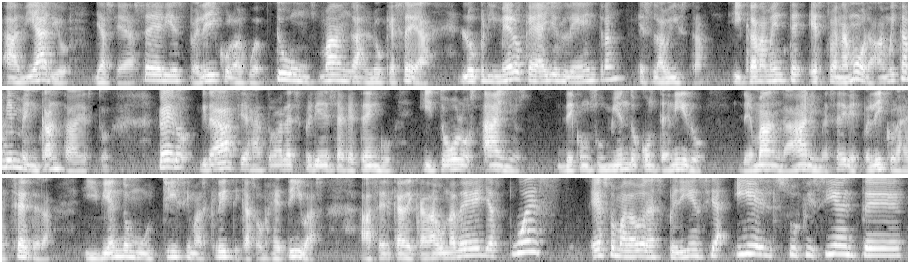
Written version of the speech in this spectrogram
a diario, ya sea series, películas, webtoons, mangas, lo que sea lo primero que a ellos le entran es la vista. y claramente esto enamora. A mí también me encanta esto. Pero gracias a toda la experiencia que tengo y todos los años de consumiendo contenido de manga, anime, series, películas, etc. y viendo muchísimas críticas objetivas acerca de cada una de ellas, pues eso me ha dado la experiencia y el suficiente,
